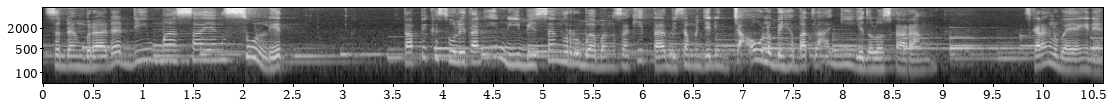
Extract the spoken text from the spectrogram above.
sedang berada di masa yang sulit, tapi kesulitan ini bisa ngerubah bangsa kita bisa menjadi jauh lebih hebat lagi gitu loh sekarang. Sekarang lu bayangin ya,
